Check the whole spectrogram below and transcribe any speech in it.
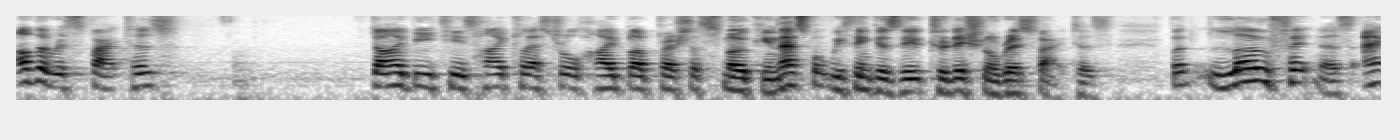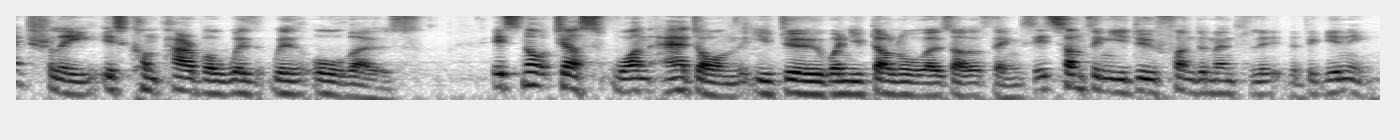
other risk factors, diabetes, high cholesterol, high blood pressure, smoking. That's what we think is the traditional risk factors. But low fitness actually is comparable with, with all those. It's not just one add-on that you do when you've done all those other things. It's something you do fundamentally at the beginning.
